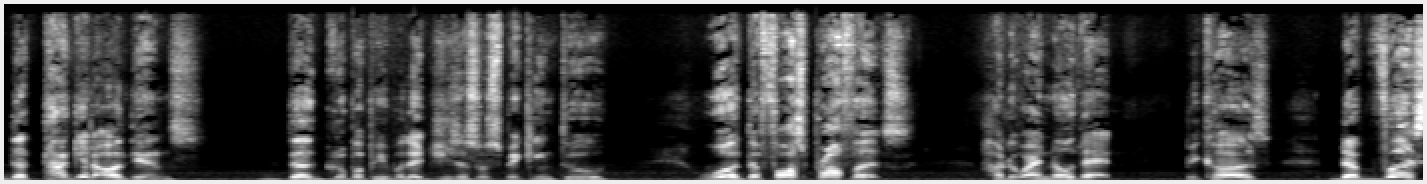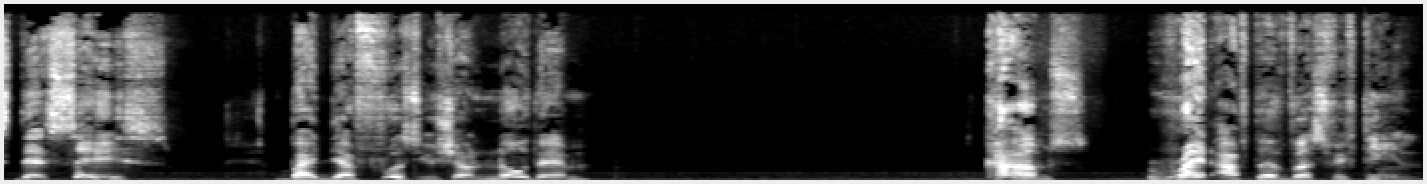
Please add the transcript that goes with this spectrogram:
the target audience, the group of people that Jesus was speaking to, were the false prophets. How do I know that? Because the verse that says, By their fruits you shall know them, comes right after verse 15.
